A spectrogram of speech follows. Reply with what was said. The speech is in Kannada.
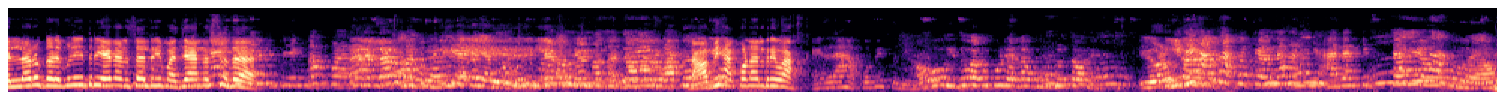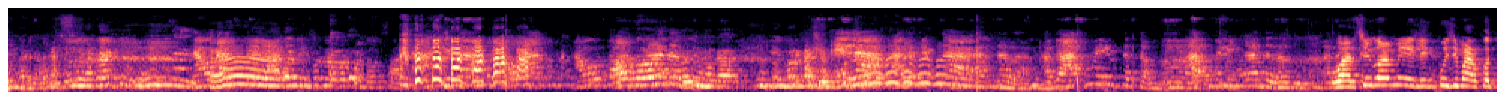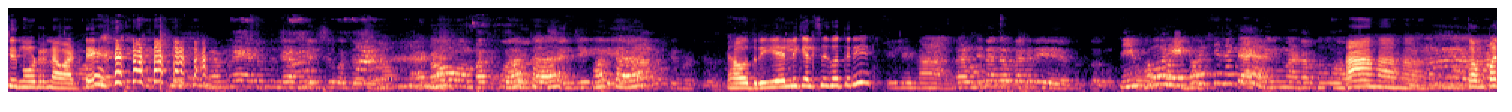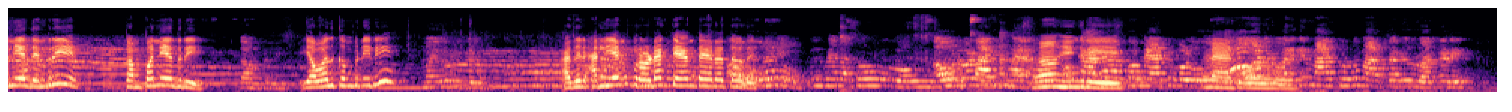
ಎಲ್ಲರೂ ಗಳಬಿಳಿ ಇದ್ರಿ ಏನ್ ಅನ್ಸಲ್ರಿ? ಮಜಾ ಅನಸ್ತದ. ನಾವ್ ಬಿ ಹಾಕೋಣಲ್ರಿ ವಾ ವರ್ಷಗೊಮ್ಮೆ ಲಿಂಗ ಪೂಜೆ ಮಾಡ್ಕೋತೀವಿ ನೋಡ್ರಿ ನಾವ್ ಅಟ್ಟೆ. ಹೌದ್ರಿ. ಎಲ್ಲಿ ಕೆಲ್ಸ ಗೊತ್ತೀರಿ ಹಾ ಹಾ ಹಾ. ಕಂಪನಿ ಅದೇನ್ರಿ? ಕಂಪನಿ ಅದ್ರಿ? ಯಾವ್ದು ಕಂಪನಿ ರೀ? ಅದೇ ಅಲ್ಲಿ ಏನ್ ಪ್ರಾಡಕ್ಟ್ ಏನ್ ತಯಾರತ್ತವ್ರಿ ಹಾ ಹಿಂಗ್ರಿ. ಮ್ಯಾಟ್ಗಳು.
